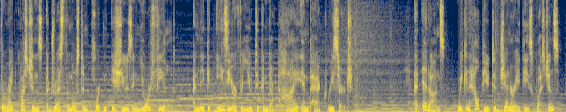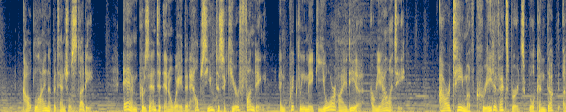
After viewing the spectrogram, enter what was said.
The right questions address the most important issues in your field and make it easier for you to conduct high impact research. At Edanz, we can help you to generate these questions, outline a potential study, and present it in a way that helps you to secure funding and quickly make your idea a reality. our team of creative experts will conduct a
